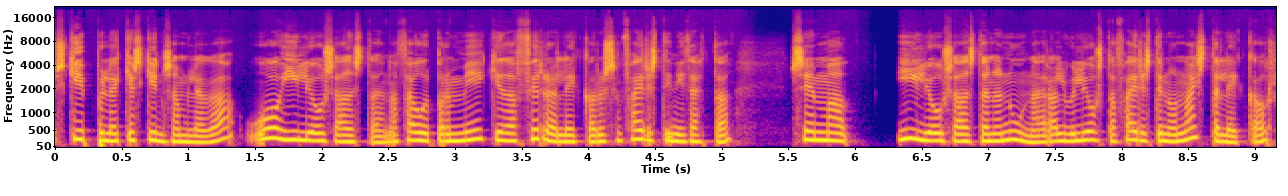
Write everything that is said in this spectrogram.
skipulegja skinsamlega og í ljósa aðstæðina þá er bara mikið af fyrra leikaru sem færist inn í þetta sem að í ljósa aðstæðina núna er alveg ljóst að færist inn á næsta leikár.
